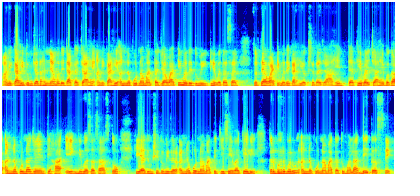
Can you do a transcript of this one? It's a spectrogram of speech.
आणि काही तुमच्या धान्यामध्ये टाकायच्या आहे आणि काही अन्नपूर्णा माता ज्या वाटीमध्ये तुम्ही ठेवत असाल तर त्या वाटीमध्ये काही अक्षदा ज्या आहेत त्या ठेवायच्या आहे. बघा अन्नपूर्णा जयंती हा एक दिवस असा असतो की या दिवशी तुम्ही जर अन्नपूर्णा मातेची सेवा केली तर भरभरून अन्नपूर्णा माता तुम्हाला देत असते.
